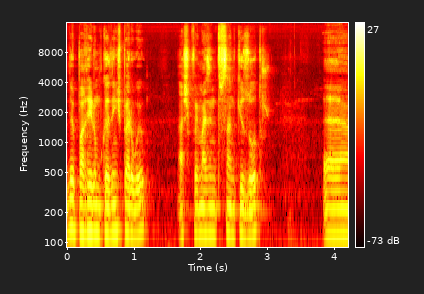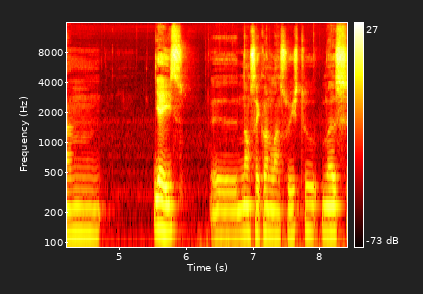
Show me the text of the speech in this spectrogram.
deu para rir um bocadinho, espero eu. Acho que foi mais interessante que os outros. Um, e é isso. não sei quando lanço isto, mas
